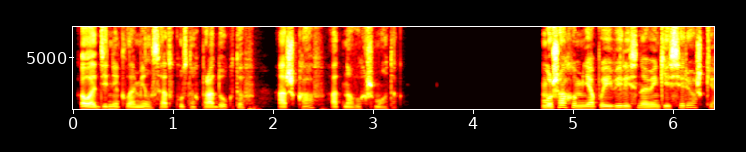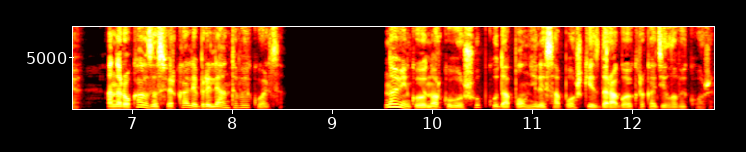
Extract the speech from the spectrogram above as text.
Холодильник ломился от вкусных продуктов, а шкаф — от новых шмоток. В ушах у меня появились новенькие сережки, а на руках засверкали бриллиантовые кольца. Новенькую норковую шубку дополнили сапожки из дорогой крокодиловой кожи.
